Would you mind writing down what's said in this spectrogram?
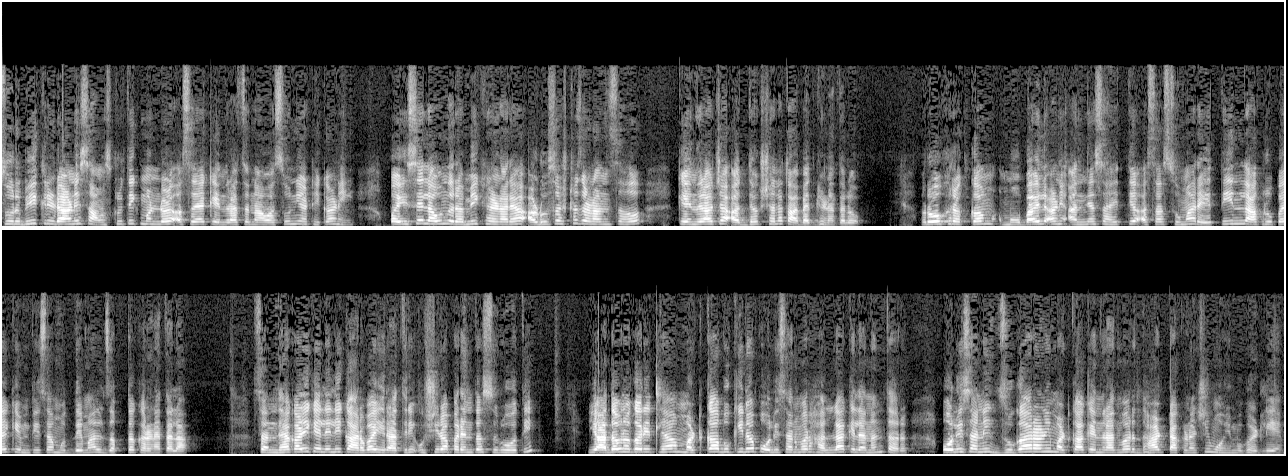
सुरभी क्रीडा आणि सांस्कृतिक मंडळ असं या केंद्राचं नाव असून या ठिकाणी पैसे लावून रमी खेळणाऱ्या अडुसष्ट जणांसह केंद्राच्या अध्यक्षाला ताब्यात घेण्यात आलं. रोख रक्कम मोबाईल आणि अन्य साहित्य असा सुमारे तीन लाख रुपये किमतीचा मुद्देमाल जप्त करण्यात आला. संध्याकाळी केलेली कारवाई रात्री उशिरापर्यंत सुरू होती. यादवनगर इथल्या मटका बुकीनं पोलिसांवर हल्ला केल्यानंतर पोलिसांनी जुगार आणि मटका केंद्रांवर धाड टाकण्याची मोहीम उघडली आहे.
